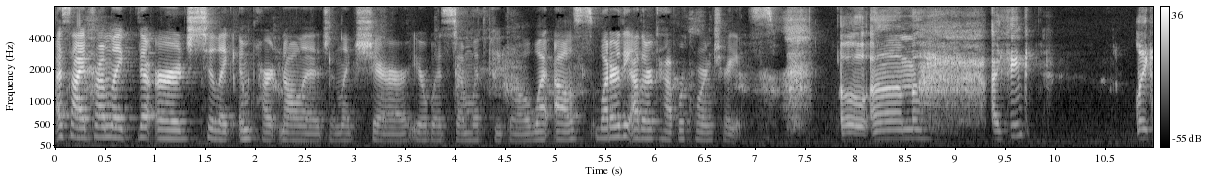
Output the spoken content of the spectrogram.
aside from like the urge to like impart knowledge and like share your wisdom with people, what else? What are the other Capricorn traits? Oh, um, I think like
